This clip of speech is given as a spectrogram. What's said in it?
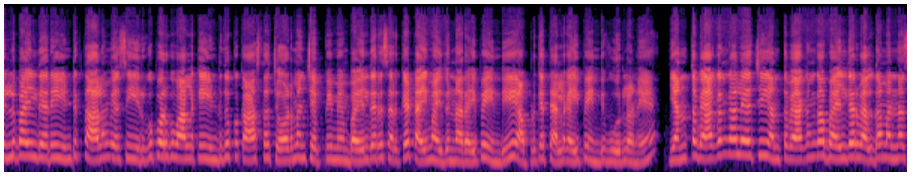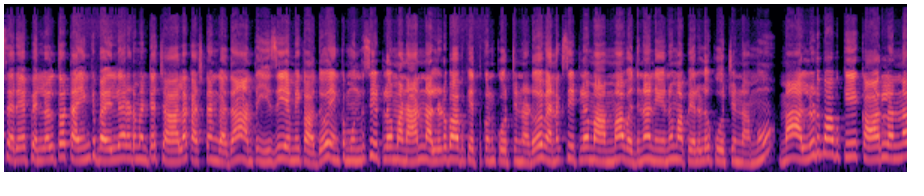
ఇల్లు బయలుదేరి ఇంటికి తాళం వేసి ఇరుగు పొరుగు వాళ్ళకి ఇంటి దుక్కు కాస్త చూడమని చెప్పి మేము బయలుదేరేసరికే టైం ఐదున్నర అయిపోయింది. అప్పటికే తెల్లగా అయిపోయింది ఊర్లోనే. ఎంత వేగంగా లేచి ఎంత వేగంగా బయలుదేరి వెళ్దామన్నా సరే పిల్లలతో టైంకి బయలుదేరడం అంటే చాలా కష్టం కదా. అంత ఈజీ ఏమీ కాదు. ఇంకా ముందు సీట్లో మా నాన్న అల్లుడు బాబుకి ఎత్తుకొని కూర్చున్నాడు. వెనక సీట్లో మా అమ్మ వదిన నేను మా పిల్లలు కూర్చున్నాము. మా అల్లుడు బాబుకి కార్లన్నా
